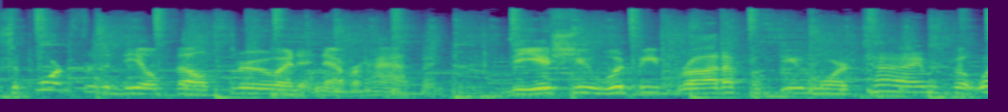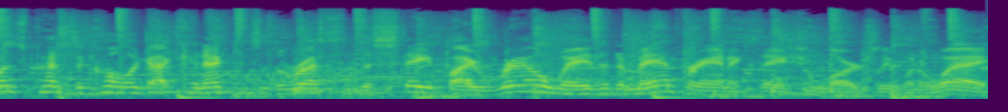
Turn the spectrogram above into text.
support for the deal fell through and it never happened. The issue would be brought up a few more times, but once Pensacola got connected to the rest of the state by railway, the demand for annexation largely went away.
